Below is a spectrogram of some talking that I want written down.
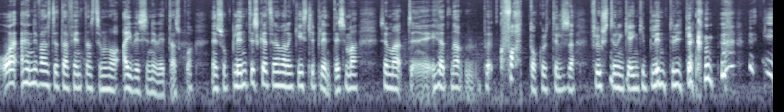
og henni fannst þetta að finnast sem hún á æfisinni vita sko. eins og blindi skettir hann var hann gísli blindi sem að, sem að eh, hérna, kvart okkur til þess að flugstjórin gengi blindur í gegnum í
